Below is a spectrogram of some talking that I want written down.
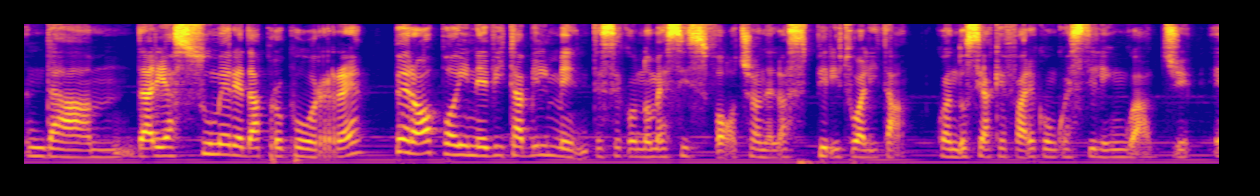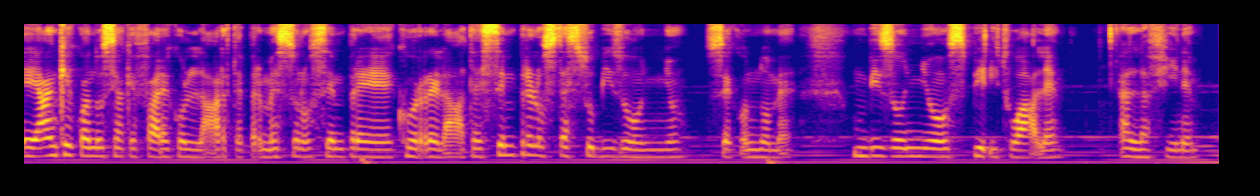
da, da riassumere, da proporre, però poi inevitabilmente secondo me si sfocia nella spiritualità quando si ha a che fare con questi linguaggi e anche quando si ha a che fare con l'arte, per me sono sempre correlate, è sempre lo stesso bisogno, secondo me, un bisogno spirituale alla fine.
